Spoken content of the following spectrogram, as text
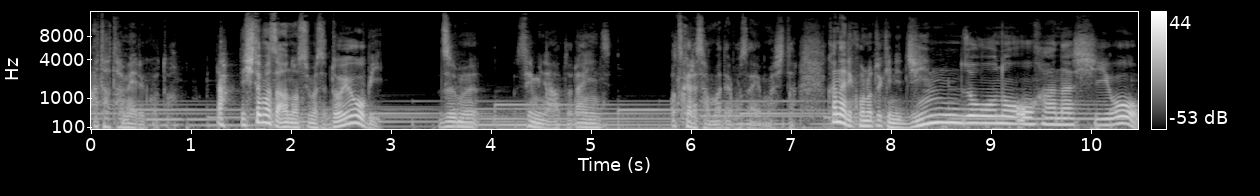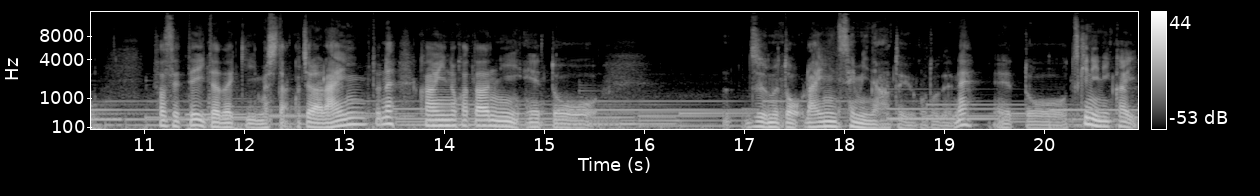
温めること。あでひとまずあのすみません。土曜日ズームセミナーと LINE お疲れ様でございました。かなりこの時に腎臓のお話をさせていただきました。こちら LINE とね、会員の方に、えっ、ー、と、Zoom と LINE セミナーということでね、え、ー、と、月に2回、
